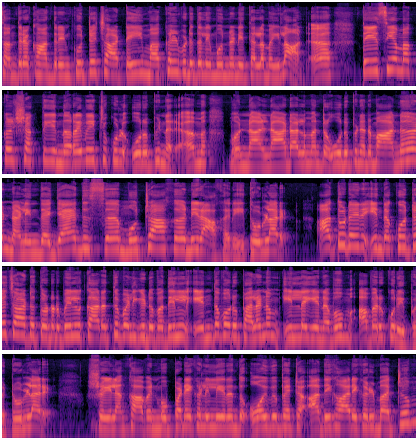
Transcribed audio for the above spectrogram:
சந்திரகாந்தரின் குற்றச்சாட்டை மக்கள் விடுதலை முன்னணி தலைமையிலான தேசிய மக்கள் சக்தியின் நிறைவேற்றுக்குழு உறுப்பினரும் முன்னாள் நாடாளுமன்ற உறுப்பினருமான நலிந்த ஜெயதிஸ் முற்றாக நிராகரித்துள்ளார். அத்துடன் இந்த குற்றச்சாட்டு தொடர்பில் கருத்து வெளியிடுவதில் எந்தவொரு பலனும் இல்லை எனவும் அவர் குறிப்பிட்டுள்ளார். ஸ்ரீலங்காவின் முப்படைகளில் இருந்து ஓய்வு பெற்ற அதிகாரிகள் மற்றும்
